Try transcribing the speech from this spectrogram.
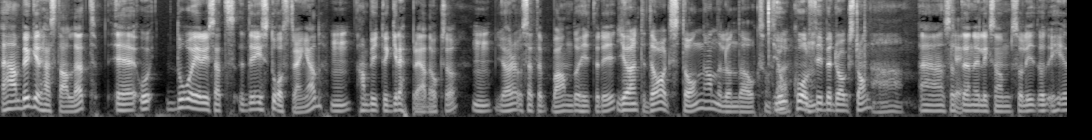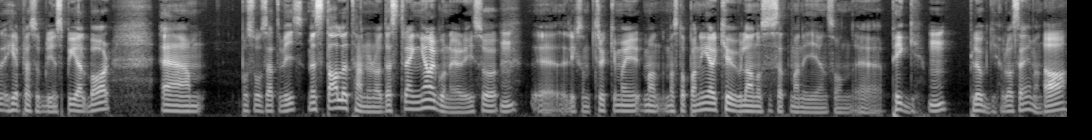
Han bygger det här stallet eh, och då är det ju så att det är stålsträngad. Mm. Han byter greppbräda också, Mm. gör och sätter band och hit och dit. Gör inte dragstång annorlunda också? så Jo, här? kolfiber dragstrång. Mm. Ah. Eh, Så Okej. att den är liksom solid och helt, helt plötsligt blir den spelbar. ehm, på så sätt och vis. Men stallet här nu då, där strängarna går ner i, så Mm. eh, liksom trycker man, ju, man, man stoppar ner kulan och så sätter man i en sån eh, pigg, Mm. plugg, eller vad säger man? Ja,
